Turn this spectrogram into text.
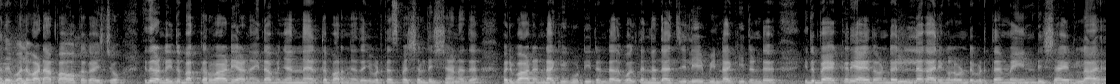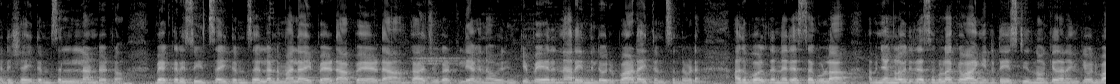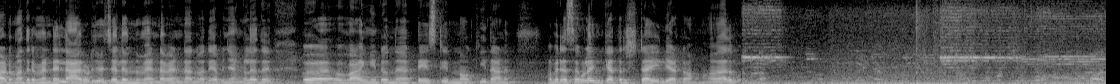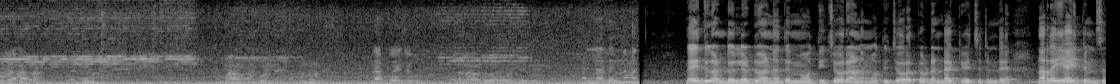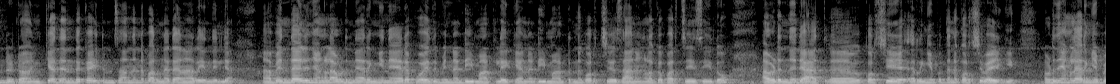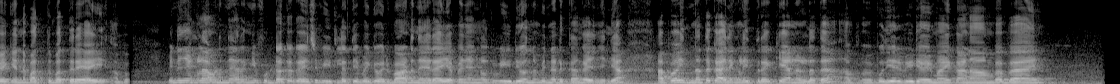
അതേപോലെ വടാപ്പാവൊക്കെ കഴിച്ചു. ഇത് കണ്ടു? ഇത് ബക്കർവാടിയാണ്. ഇതപ്പോൾ ഞാൻ നേരത്തെ പറഞ്ഞത്. ഇവിടുത്തെ സ്പെഷ്യൽ ഡിഷാണത് ഒരുപാട് ഉണ്ടാക്കി കൂട്ടിയിട്ടുണ്ട്. അതുപോലെ തന്നെ ഇതാ ജിലേബി ഉണ്ടാക്കിയിട്ടുണ്ട്. ഇത് ബേക്കറി ആയതുകൊണ്ട് എല്ലാ കാര്യങ്ങളും ഉണ്ട്. ഇവിടുത്തെ മെയിൻ ഡിഷായിട്ടുള്ള ഡിഷ് ഐറ്റംസ് എല്ലാം ഉണ്ട് കേട്ടോ. ബേക്കറി സ്വീറ്റ്സ് ഐറ്റംസ് എല്ലാം ഉണ്ട്. മലായി പേട പേട കാജു കട്ട്ലി അങ്ങനെ എനിക്ക് പേരെന്നെ അറിയുന്നില്ല. ഒരുപാട് ഐറ്റംസ് ഉണ്ട് ഇവിടെ. അതുപോലെ തന്നെ രസഗുള. അപ്പം ഞങ്ങൾ ഒരു രസഗുള ഒക്കെ വാങ്ങിയിട്ട് ടേസ്റ്റ് ചെയ്ത് നോക്കിയതാണ്. എനിക്ക് ഒരുപാട് മധുരം വേണ്ട. എല്ലാവരോട് ചോദിച്ചാലും ഒന്നും വേണ്ട വേണ്ട എന്ന് പറയും. അപ്പം ഞങ്ങളത് വാങ്ങിയിട്ടൊന്ന് ടേസ്റ്റ് ചെയ്ത് നോക്കിയതാണ്. അപ്പോൾ രസഗുള എനിക്ക് അത്ര ഇഷ്ടമായില്ല കേട്ടോ. അത് ദേ ഇത് കണ്ടു ലഡു ആണ് അത്. മോത്തിച്ചോറാണ്. മോത്തിച്ചോറൊക്കെ ഇവിടെ ഉണ്ടാക്കി വെച്ചിട്ടുണ്ട്. നിറയെ ഐറ്റംസ് ഉണ്ട് കേട്ടോ. എനിക്കത് എന്തൊക്കെ ഐറ്റംസ് ആണെന്ന് തന്നെ പറഞ്ഞുതരാൻ അറിയുന്നില്ല. അപ്പോൾ എന്തായാലും ഞങ്ങൾ അവിടുന്ന് ഇറങ്ങി നേരെ പോയത് പിന്നെ ഡിമാർട്ടിലേക്കാണ്. ഡിമാർട്ടിൽ നിന്ന് കുറച്ച് സാധനങ്ങളൊക്കെ പർച്ചേസ് ചെയ്തു. അവിടുന്ന് രാത്രി കുറച്ച് ഇറങ്ങിയപ്പോൾ തന്നെ കുറച്ച് വൈകി. അവിടുന്ന് ഞങ്ങൾ ഇറങ്ങിയപ്പോഴേക്കും തന്നെ പത്ത് പത്തരയായി. അപ്പോൾ പിന്നെ ഞങ്ങൾ അവിടുന്ന് ഇറങ്ങി ഫുഡൊക്കെ കഴിച്ച് വീട്ടിലെത്തിയപ്പോഴേക്കും ഒരുപാട് നേരമായി അപ്പോൾ ഞങ്ങൾക്ക് വീഡിയോ ഒന്നും പിന്നെ എടുക്കാൻ കഴിഞ്ഞില്ല. അപ്പോൾ ഇന്നത്തെ കാര്യങ്ങൾ ഇത്രയൊക്കെയാണുള്ളത്. പുതിയൊരു വീഡിയോയുമായി കാണാം. ബൈ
